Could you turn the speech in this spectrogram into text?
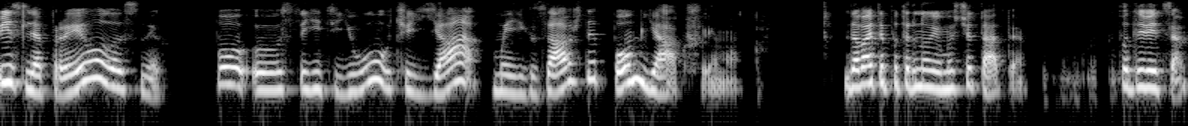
після приголосних е, стоїть ю чи я, ми їх завжди пом'якшуємо. Давайте потренуємось читати. Подивіться,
